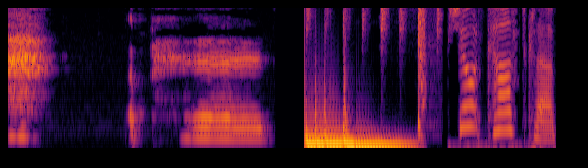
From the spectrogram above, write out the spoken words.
a pet. Short Cast Club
